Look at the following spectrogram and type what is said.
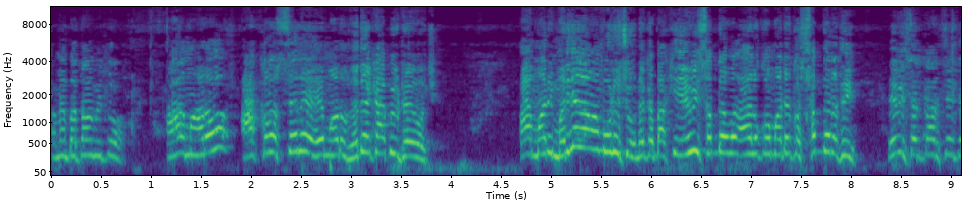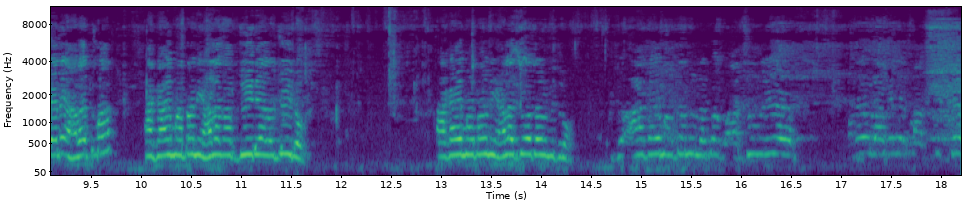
તમે બતાવો મિત્રો, આ મારો આક્રોશ છે ને એ મારું હૃદય કાપી ઉઠાવ્યો છે. આ મારી મર્યાદામાં બોલું છું. ને કે બાકી એવી શબ્દ આ લોકો માટે કોઈ શબ્દ નથી. એવી સરકાર છે તેની હાલતમાં આ ગાય માતાની હાલત આપ જોઈ રહ્યા જોઈ લો. આ ગાય માતાની હાલત જોવા તમે મિત્રો. જો આ ગાય માતાનું લગભગ વાસું મને લાગે છે. વાસું છે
